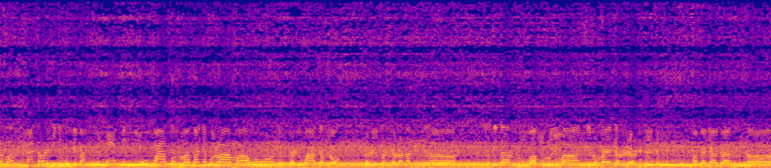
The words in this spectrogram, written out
Apa? Kantor ini pun pak? Oh Wates makanya kok lama. Oh ini dari Wates loh. Dari perjalanan eh, sekitar 25 km dari makanya agak eh,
